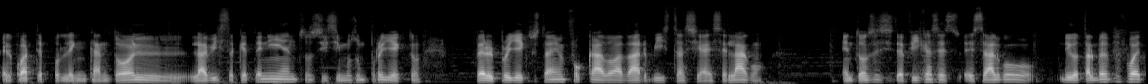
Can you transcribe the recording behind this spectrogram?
el cuate pues le encantó la vista que tenía entonces hicimos un proyecto pero el proyecto estaba enfocado a dar vista hacia ese lago entonces si te fijas es, algo digo tal vez fue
